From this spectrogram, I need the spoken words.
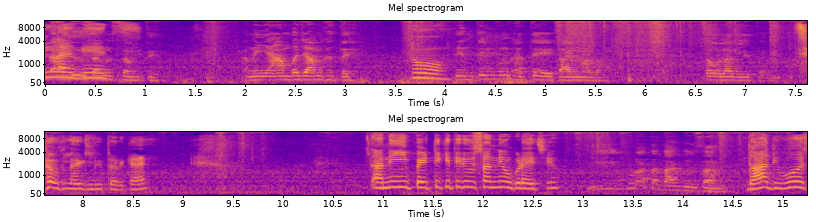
दहा दिवसानं संपते आणि हे आंबा जाम खाते. हो. तीन तीन पण खाते टायमाला चव लागली तर. चव लागली तर काय? आणि पेटी किती दिवसांनी उघडायची? ही उघड आता दहा दिवसांनी. दहा दिवस?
